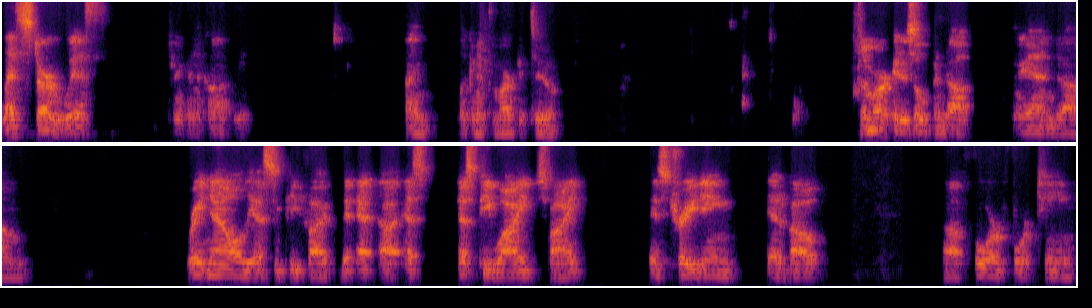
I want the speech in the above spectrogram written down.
let's start with drinking the coffee. I'm looking at the market too. The market has opened up, and um, right now the S&P five, the uh, S, SPY SPY is trading at about uh, 414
